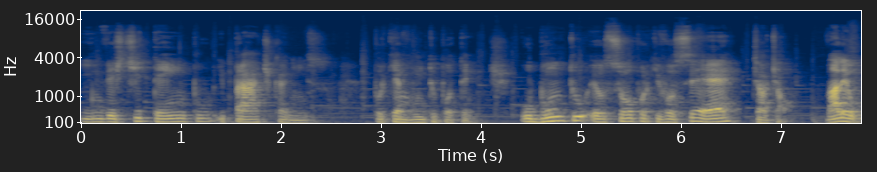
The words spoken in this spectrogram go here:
e investir tempo e prática nisso, porque é muito potente. Ubuntu eu sou porque você é. Tchau, tchau. Valeu!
